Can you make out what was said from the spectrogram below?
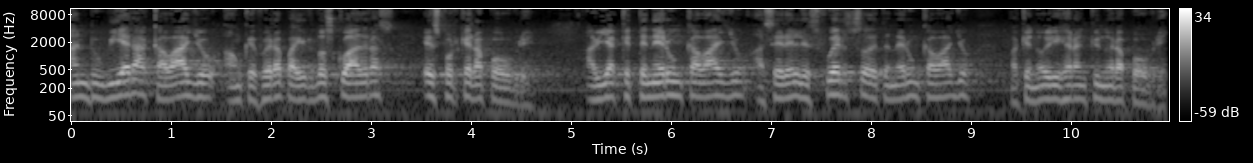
anduviera a caballo, aunque fuera para ir dos cuadras, es porque era pobre. Había que tener un caballo, hacer el esfuerzo de tener un caballo para que no dijeran que uno era pobre.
